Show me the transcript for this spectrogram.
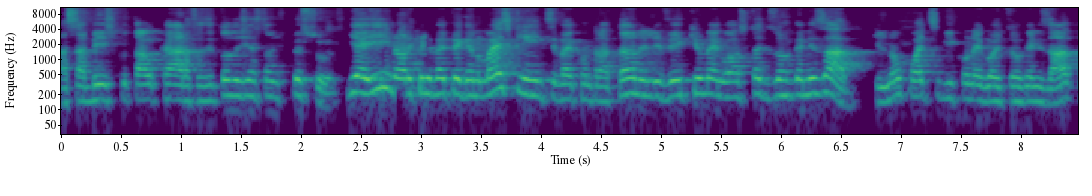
a saber escutar o cara, fazer toda a gestão de pessoas. E aí, na hora que ele vai pegando mais clientes e vai contratando, ele vê que o negócio está desorganizado, que ele não pode seguir com o negócio desorganizado.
